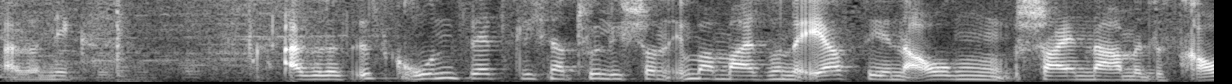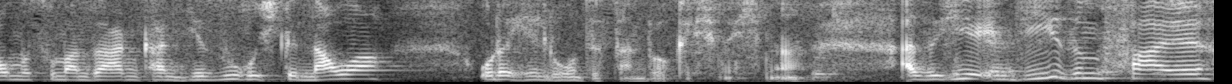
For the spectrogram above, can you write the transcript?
also nichts. Also das ist grundsätzlich natürlich schon immer mal so eine erste in Augenscheinnahme des Raumes, wo man sagen kann, hier suche ich genauer oder hier lohnt es dann wirklich nicht. Ne? Also hier in diesem Fall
